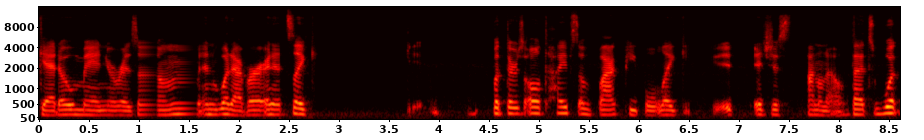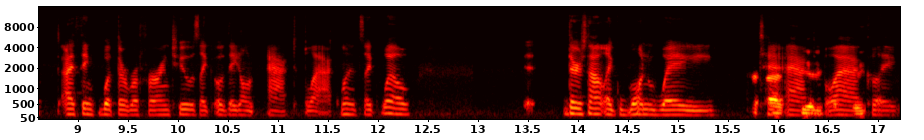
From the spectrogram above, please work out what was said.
ghetto mannerism and whatever and it's like but there's all types of black people like it, it's just i don't know that's what i think what they're referring to is like oh they don't act black when it's like well eh, there's not like one way to act, act yeah, exactly. black like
